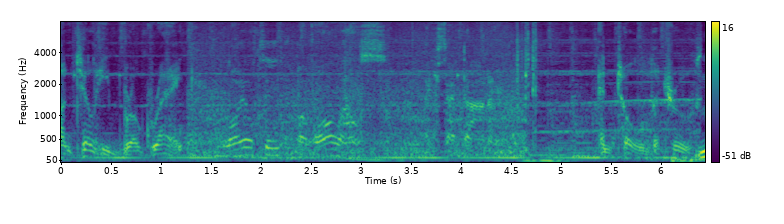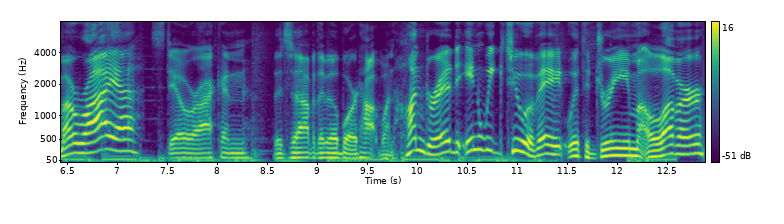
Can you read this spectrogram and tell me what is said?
until he broke rank Loyalty above all else, except honor. and told the truth. Mariah still rocking the top of the Billboard Hot 100 in week two of eight with Dream Lover.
